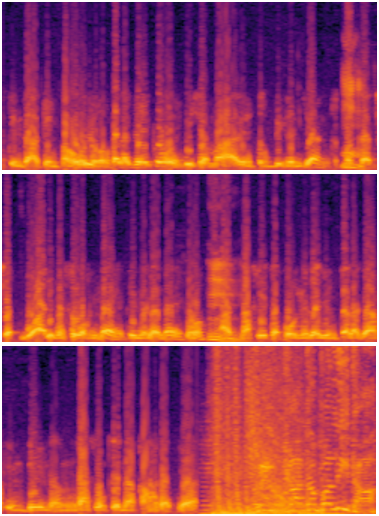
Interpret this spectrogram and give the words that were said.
ating dating Pangulo, palagay ko hindi siya maaaring pagbigyan dyan. Sapagkat siya po ay nasuhan na eh, tinila na eh. No? At nakita po nila yung talagang hindi ng kasong kinakaharap niya. Brigada Balita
